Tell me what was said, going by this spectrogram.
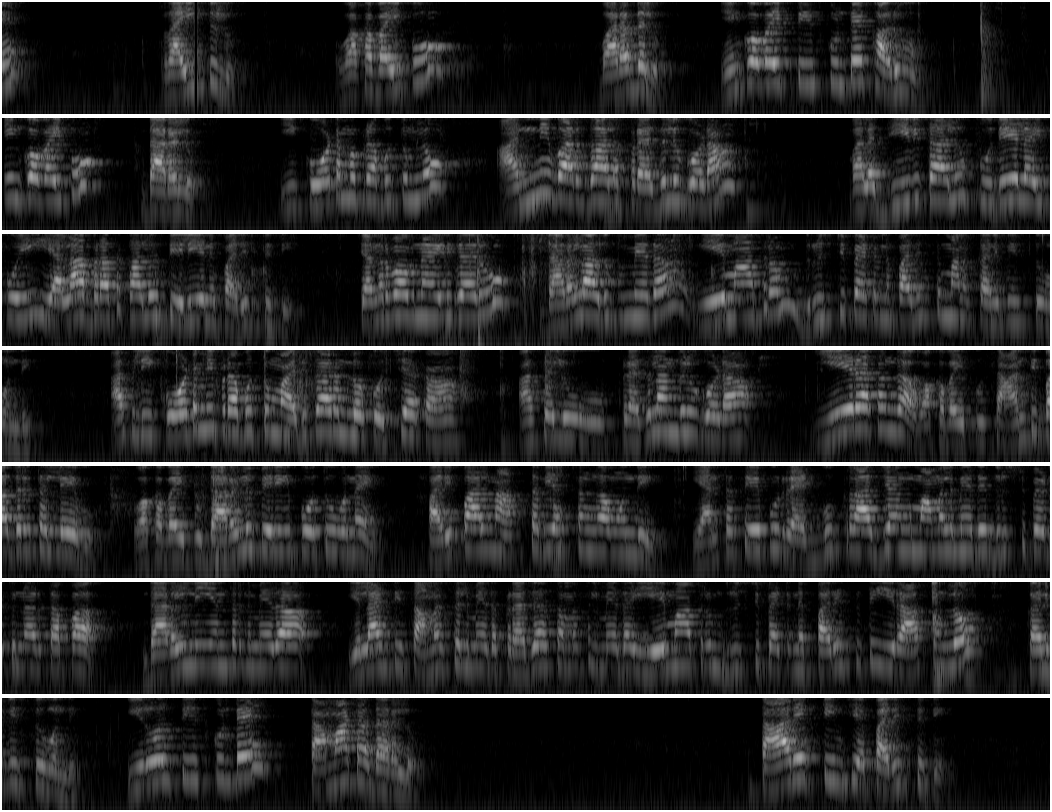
రైతులు ఒకవైపు వరదలు ఇంకోవైపు తీసుకుంటే కరువు ఇంకోవైపు ధరలు. ఈ కూటమి ప్రభుత్వంలో అన్ని వర్గాల ప్రజలు కూడా వాళ్ళ జీవితాలు కుదేలైపోయి ఎలా బ్రతకాలో తెలియని పరిస్థితి. చంద్రబాబు నాయుడు గారు ధరల అదుపు మీద ఏమాత్రం దృష్టి పెట్టని పరిస్థితి మనకు కనిపిస్తూ ఉంది. అసలు ఈ కూటమి ప్రభుత్వం అధికారంలోకి వచ్చాక అసలు ప్రజలందరూ కూడా ఏ రకంగా ఒకవైపు శాంతి భద్రతలు లేవు ఒకవైపు ధరలు పెరిగిపోతూ ఉన్నాయి పరిపాలన అస్తవ్యస్తంగా ఉంది ఎంతసేపు రెడ్ బుక్ రాజ్యాంగం అమలు మీదే దృష్టి పెడుతున్నారు తప్ప ధరల నియంత్రణ మీద ఇలాంటి సమస్యల మీద ప్రజా సమస్యల మీద ఏమాత్రం దృష్టి పెట్టని పరిస్థితి ఈ రాష్ట్రంలో కనిపిస్తూ ఉంది. ఈరోజు తీసుకుంటే టమాటా ధరలు తారెత్తించే పరిస్థితి.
